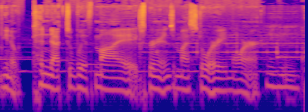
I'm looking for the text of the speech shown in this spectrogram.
you know connect with my experience and my story more Mhm.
